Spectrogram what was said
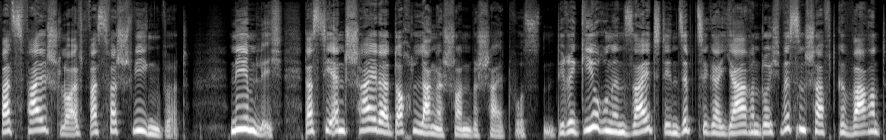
was falsch läuft, was verschwiegen wird. Nämlich, dass die Entscheider doch lange schon Bescheid wussten. Die Regierungen seit den 70er Jahren durch Wissenschaft gewarnt,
